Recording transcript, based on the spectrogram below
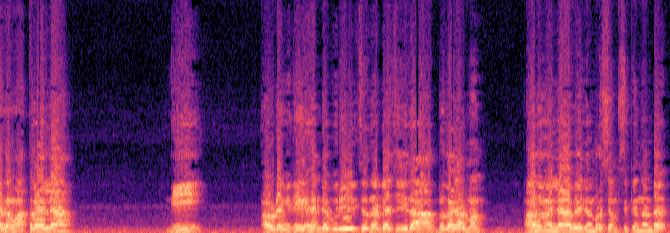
എന്ന് മാത്രമല്ല നീ അവിടെ വിദേഹന്റെ പുരിയിൽ ചെന്നിട്ട് ചെയ്ത അത്ഭുതകർമ്മം അതും എല്ലാവരും പ്രശംസിക്കുന്നുണ്ട്.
